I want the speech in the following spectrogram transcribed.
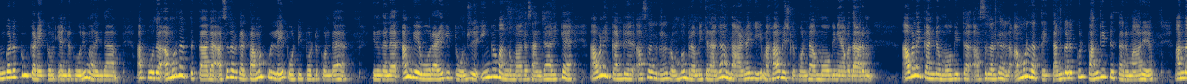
உங்களுக்கும் கிடைக்கும் என்று கூறி மறைந்தார். அப்போது அமிர்தத்துக்காக அசுரர்கள் தமக்குள்ளே போட்டி போட்டுக்கொண்ட இருந்தனர். அங்கே ஓர் அழகி தோன்று இங்கும் அங்குமாக சஞ்சாரிக்க அவளை கண்டு அசுரர்கள் ரொம்ப பிரமிக்கிறாங்க. அந்த அழகி மகாவிஷ்ணு கொண்ட மோகினி அவதாரம். அவளை கண்டு மோகித்த அசுரர்கள் அமிர்தத்தை தங்களுக்குள் பங்கிட்டு தருமாறு அந்த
